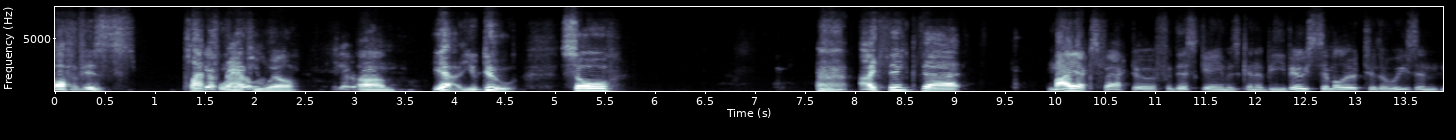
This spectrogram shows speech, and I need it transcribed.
off of his platform, if you will. You um, yeah, you do. So I think that my X factor for this game is going to be very similar to the reason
